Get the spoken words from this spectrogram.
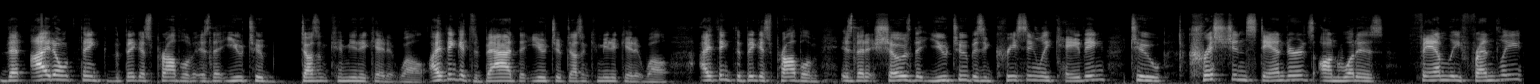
that I don't think the biggest problem is that YouTube doesn't communicate it well. I think it's bad that YouTube doesn't communicate it well. I think the biggest problem is that it shows that YouTube is increasingly caving to Christian standards on what is family friendly,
